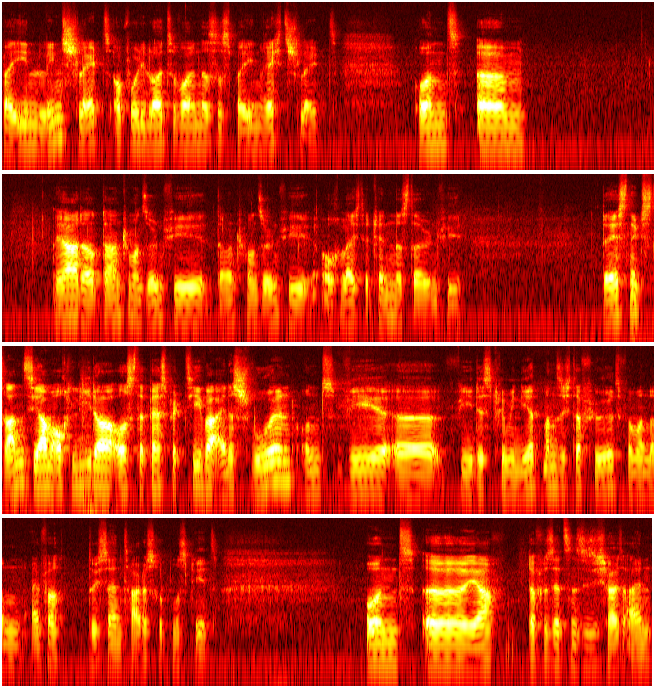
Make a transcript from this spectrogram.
bei ihnen links schlägt, obwohl die Leute wollen, dass es bei ihnen rechts schlägt. Und ähm, ja, da, daran kann man es irgendwie, daran kann man irgendwie auch leicht erkennen, dass da irgendwie da ist nichts dran. Sie haben auch Lieder aus der Perspektive eines Schwulen und wie, äh, wie diskriminiert man sich da fühlt, wenn man dann einfach durch seinen Tagesrhythmus geht. Und äh, ja, dafür setzen sie sich halt ein.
